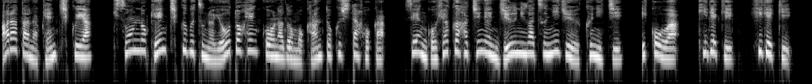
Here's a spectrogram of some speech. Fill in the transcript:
新たな建築や既存の建築物の用途変更なども監督したほか、1508年12月29日以降は、喜劇、悲劇、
